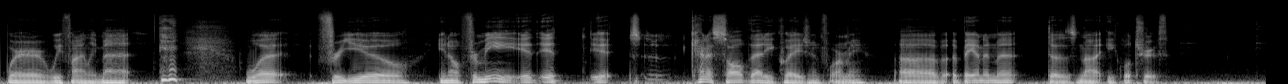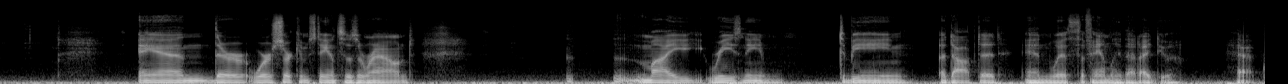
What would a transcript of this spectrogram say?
where we finally met. what for you, you know, for me, it, it, it kind of solved that equation for me of abandonment does not equal truth. And there were circumstances around my reasoning to being adopted and with the family that I do have.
